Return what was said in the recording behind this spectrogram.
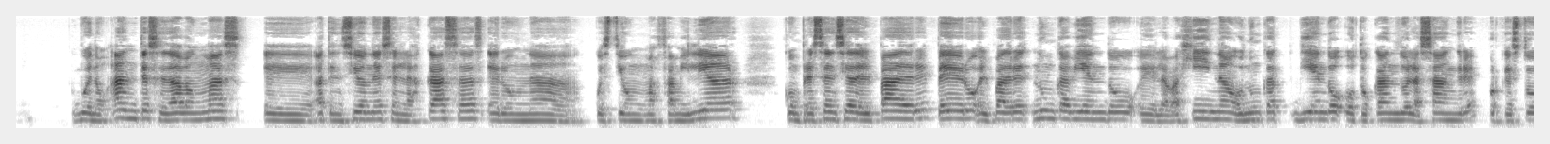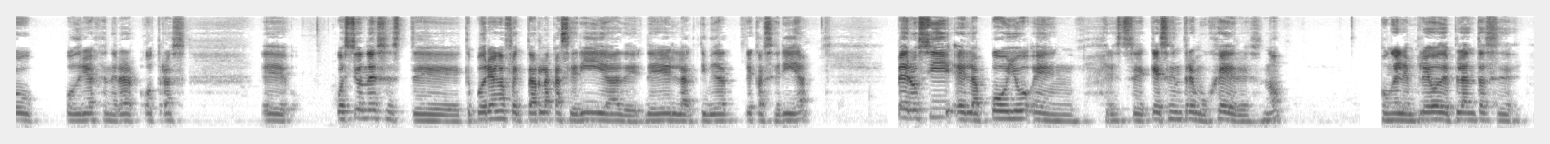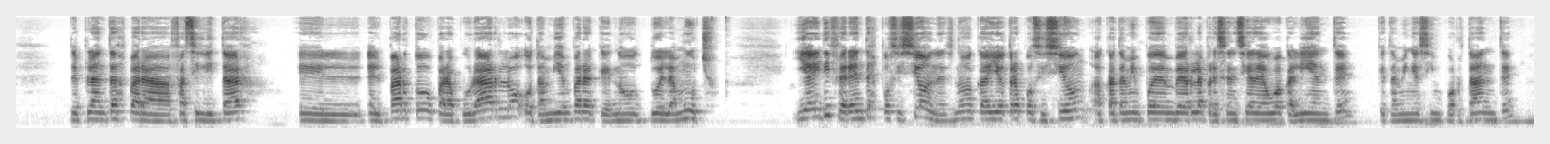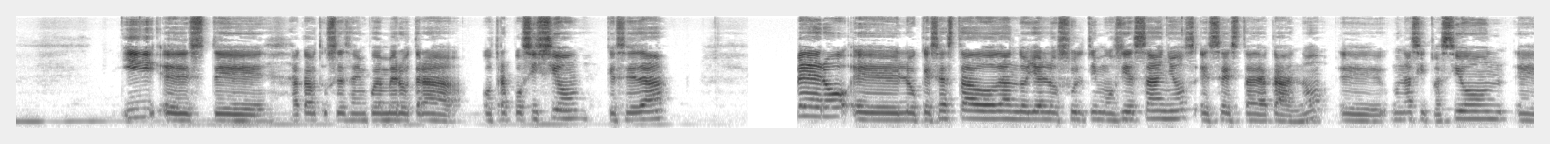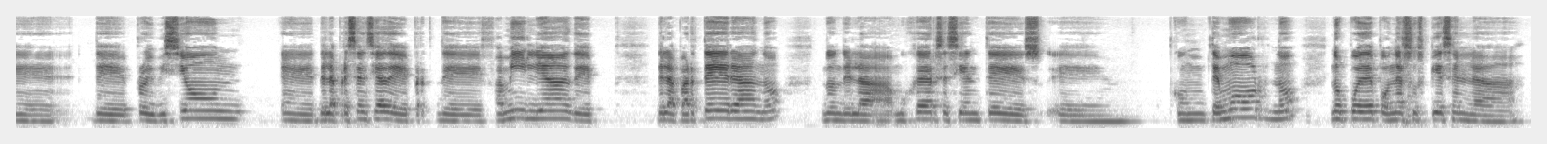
bueno, antes se daban más eh, atenciones en las casas, era una cuestión más familiar, con presencia del padre, pero el padre nunca viendo la vagina o nunca viendo o tocando la sangre, porque esto podría generar otras eh, cuestiones este, que podrían afectar la cacería, de, la actividad de cacería, pero sí el apoyo en, este, que es entre mujeres, ¿no? Con el empleo de plantas, eh, de plantas para facilitar el, el, parto, para curarlo o también para que no duela mucho. Y hay diferentes posiciones, ¿no? Acá hay otra posición, acá también pueden ver la presencia de agua caliente, que también es importante. Y este, acá ustedes también pueden ver otra, otra posición que se da, pero eh, lo que se ha estado dando ya en los últimos 10 años es esta de acá, ¿no? Eh, una situación eh, de prohibición de la presencia de, de familia, de, de, la partera, ¿no? Donde la mujer se siente con temor, ¿no? No puede poner sus pies en la,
